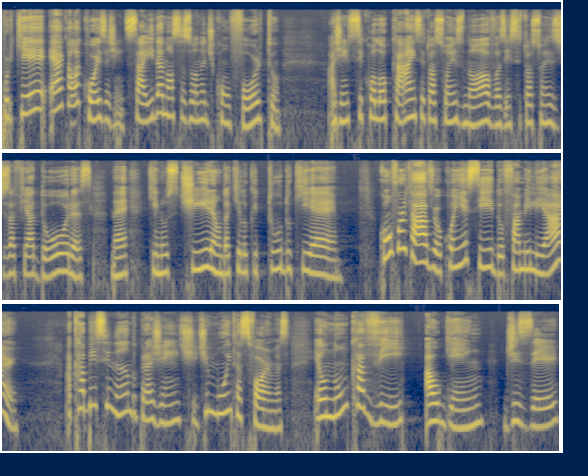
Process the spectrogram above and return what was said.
Porque é aquela coisa, gente, sair da nossa zona de conforto, a gente se colocar em situações novas, em situações desafiadoras, né, que nos tiram daquilo que tudo que é confortável, conhecido, familiar, acaba ensinando pra gente de muitas formas. Eu nunca vi alguém dizer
